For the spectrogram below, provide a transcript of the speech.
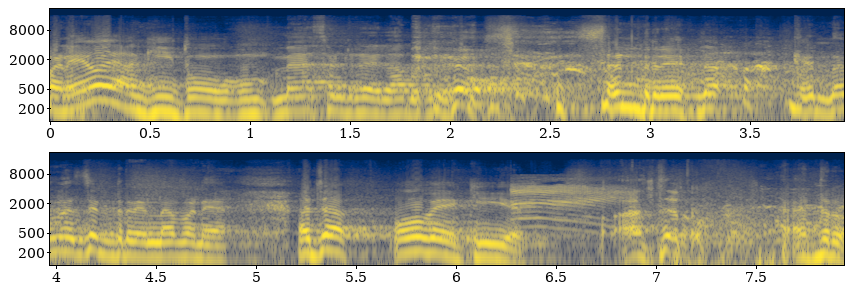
बने होया की तू ਮੈਂ ਸੰਡਰੇਲਾ ਬਣਿਆ संड्रेला कहना मैं संड्रेला बनया अच्छा ओ वे की है इधर इधर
